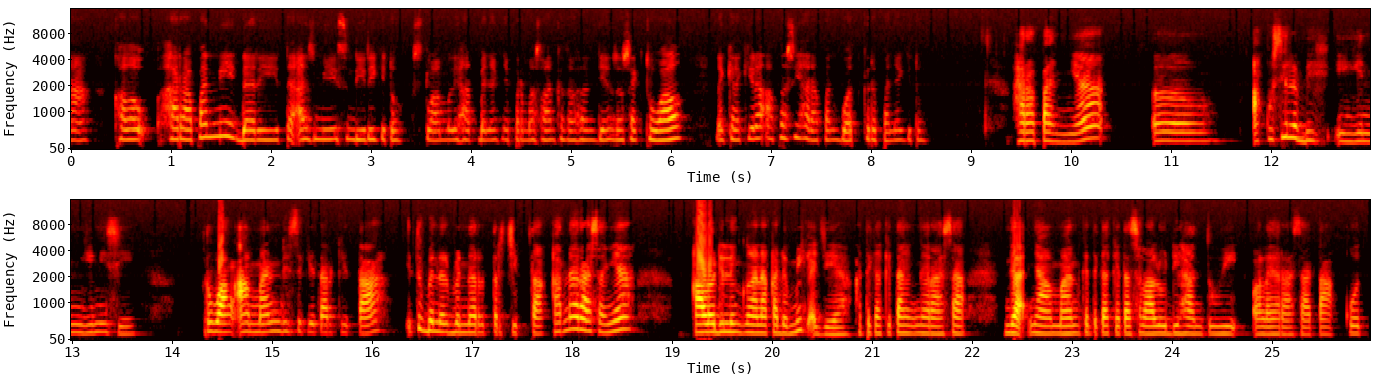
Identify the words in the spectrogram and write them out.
Nah, kalau harapan nih dari Teh Azmi sendiri gitu setelah melihat banyaknya permasalahan kekerasan gender seksual, nah kira-kira apa sih harapan buat ke depannya gitu? Harapannya uh, aku sih lebih ingin gini sih ruang aman di sekitar kita itu benar-benar tercipta. Karena rasanya kalau di lingkungan akademik aja ya ketika kita ngerasa nggak nyaman ketika kita selalu dihantui oleh rasa takut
